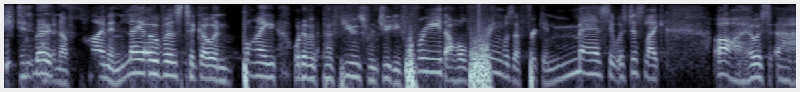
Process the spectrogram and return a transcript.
She didn't Mate. have enough time in layovers to go and buy whatever perfumes from duty free. The whole thing was a freaking mess. It was just like, oh, it was. Uh,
